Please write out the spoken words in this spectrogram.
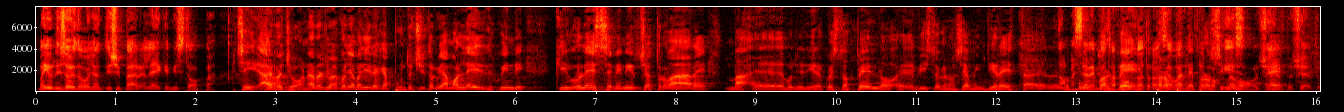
Ma io di solito voglio anticipare lei che mi stoppa. Sì, hai ragione, hai ragione. Vogliamo dire che appunto ci troviamo all'Edith, quindi chi volesse venirci a trovare, ma eh, voglio dire, questo appello, eh, visto che non siamo in diretta, eh, lo ma butto al poco, vento, però siamo per le prossime volte. certo, ecco. certo,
